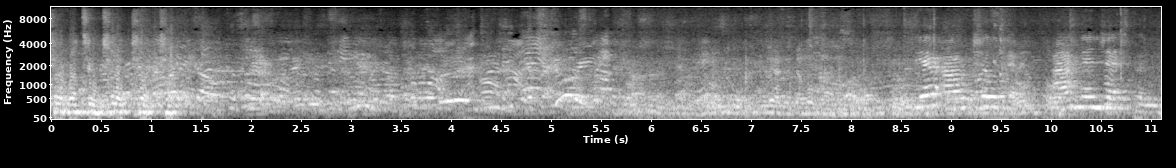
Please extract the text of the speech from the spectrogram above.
Check one, two, check, check, check. Dear our children, Arne and Justin,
